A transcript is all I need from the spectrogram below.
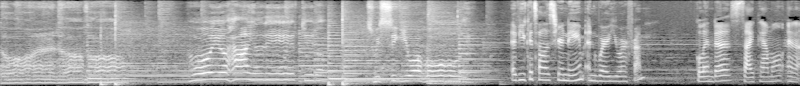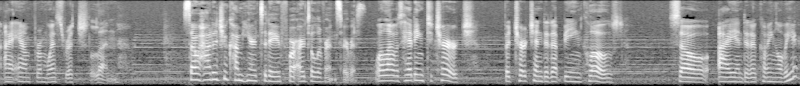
Lord of all. Oh, you're high and lifted up as we sing, You are holy. If you could tell us your name and where you are from. Glenda Scythamel, and I am from West Richland. So, how did you come here today for our deliverance service? Well, I was heading to church, but church ended up being closed. So I ended up coming over here.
